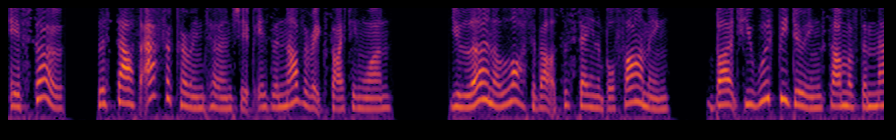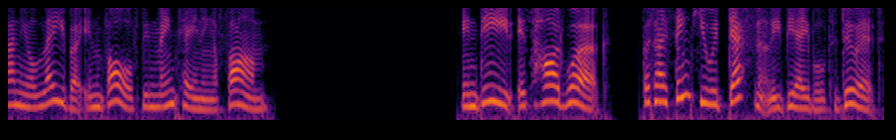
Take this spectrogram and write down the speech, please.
If so, the South Africa internship is another exciting one. You learn a lot about sustainable farming, but you would be doing some of the manual labour involved in maintaining a farm. Indeed, it's hard work, but I think you would definitely be able to do it.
